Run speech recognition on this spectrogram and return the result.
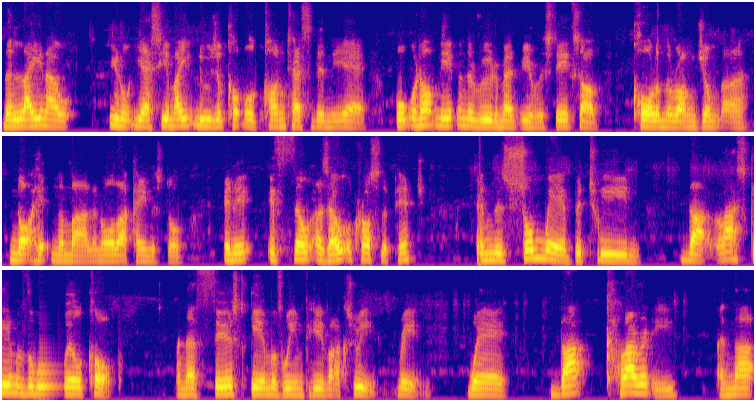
the line out, you know, yes, you might lose a couple contested in the air, but we're not making the rudimentary mistakes of calling the wrong jumper, not hitting the man, and all that kind of stuff. And it, it filters out across the pitch. And there's somewhere between that last game of the World Cup and their first game of Wayne Pivac's reign, where that clarity and that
